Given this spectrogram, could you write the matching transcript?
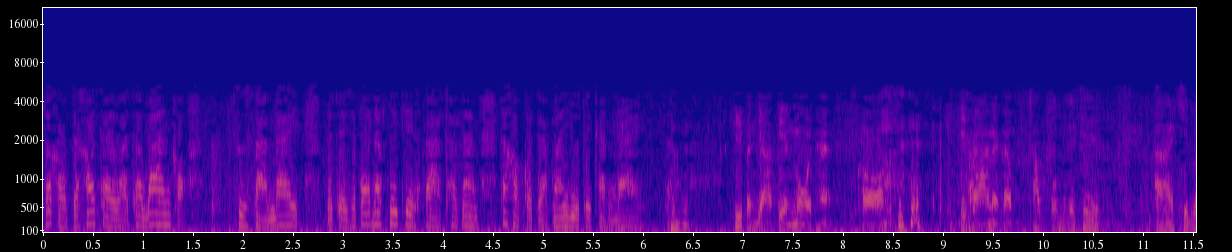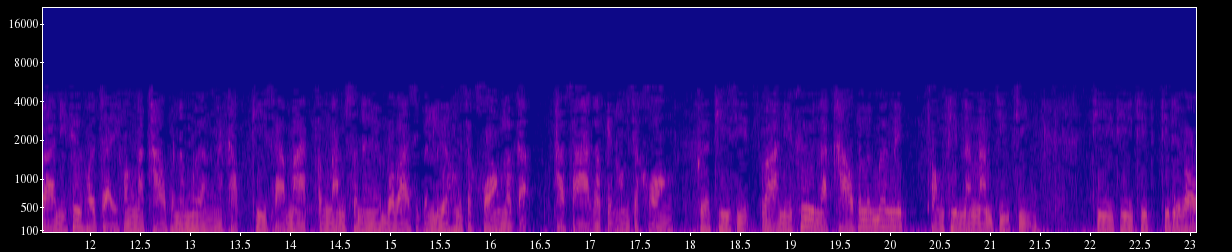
แล้วเขาจะเข้าใจว่าชาวบ้านก็สื่อสารได้ไม่ใช่เฉพาะนักวิทยาศาสตร์เท่านั้น แล้วเขาก็จะมาอยู่ด้วยกันได้ พี่ปัญญาเปลี่ยนโหมดฮะ ขออีกสารหน่อยครับ ครับผมก็คืออ่าคิดว่านี่คือหัวใจของนักข่าวพลเมืองนะครับ ที่สามารถต้องนำเสนอบว่าสิเป็นเรื่องของเจ้าของแล้วก็ภาษาก็เป็นของเจ้าของ เพื่อที่สิว่านี่คือนักข่าวพลเมืองในท้องถิ่นนั้นๆจริง ๆ ที่ที่ที่ที่ได้เว้า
